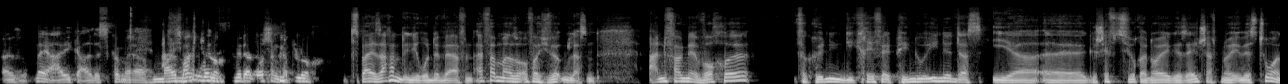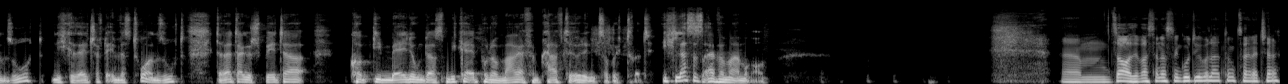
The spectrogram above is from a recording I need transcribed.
also, naja, egal, das können wir ja mal machen, wenn es wieder Deutschland Cup noch zwei Sachen in die Runde werfen. Einfach mal so auf euch wirken lassen. Anfang der Woche verkündigen die Krefeld-Pinguine, dass ihr äh, Geschäftsführer neue Gesellschaft, neue Investoren sucht, nicht Gesellschaft, der Investoren sucht. Drei Tage später kommt die Meldung, dass Mika Ponomaria vom KfT Uerdingen zurücktritt. Ich lasse es einfach mal im Raum. Ähm, so, Sebastian, hast du eine gute Überleitung zu NHL?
